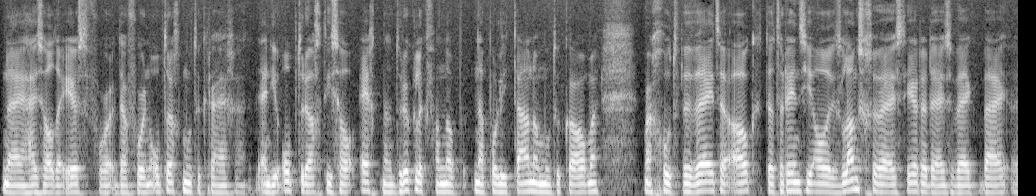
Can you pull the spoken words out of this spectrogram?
Nee, hij zal er eerst voor, daarvoor een opdracht moeten krijgen. En die opdracht die zal echt nadrukkelijk van Nap Napolitano moeten komen. Maar goed, we weten ook dat Renzi al is langs geweest... eerder deze week bij uh,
